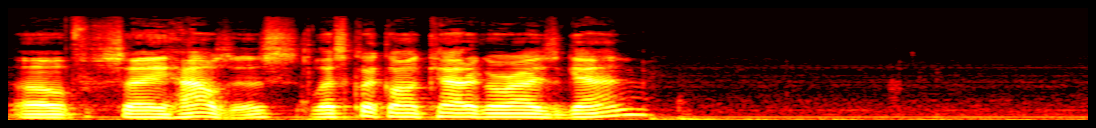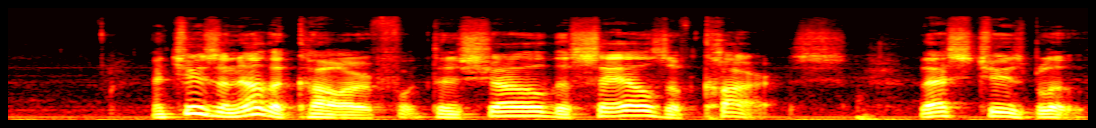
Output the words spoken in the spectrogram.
of say, houses. Let's click on Categorize again. And choose another color for, to show the sales of cars. Let's choose blue.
